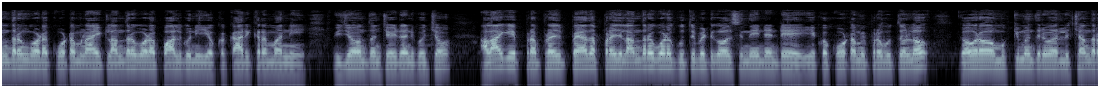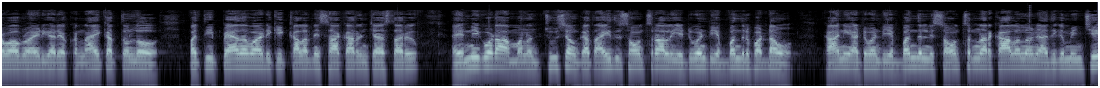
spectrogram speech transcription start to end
అందరం కూడా కూటమి నాయకులు అందరూ కూడా పాల్గొని ఈ యొక్క కార్యక్రమాన్ని విజయవంతం చేయడానికి వచ్చాం. అలాగే ప్ర పేద ప్రజలందరూ కూడా గుర్తుపెట్టుకోవాల్సింది ఏంటంటే ఈ యొక్క కూటమి ప్రభుత్వంలో గౌరవ ముఖ్యమంత్రి వర్యులు చంద్రబాబు నాయుడు గారి యొక్క నాయకత్వంలో ప్రతి పేదవాడికి కళని సాకారం చేస్తారు. అవన్నీ కూడా మనం చూసాం. గత ఐదు సంవత్సరాలు ఎటువంటి ఇబ్బందులు పడ్డాము. కానీ అటువంటి ఇబ్బందుల్ని సంవత్సరన్నర కాలంలోనే అధిగమించి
